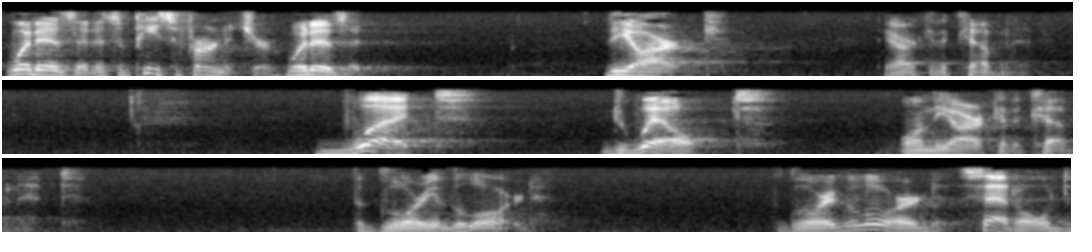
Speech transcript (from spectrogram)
what is it? It's a piece of furniture. What is it? The ark, the ark of the covenant. What dwelt on the ark of the covenant? The glory of the Lord. The glory of the Lord settled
